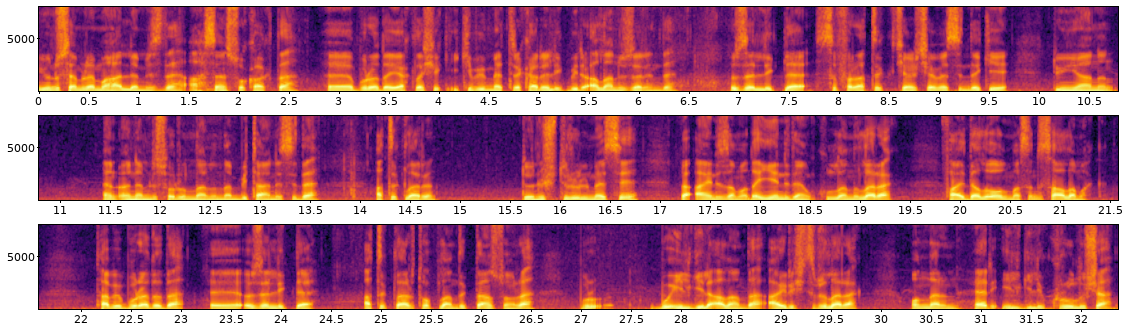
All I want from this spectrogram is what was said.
Yunus Emre mahallemizde Ahsen Sokak'ta e, burada yaklaşık 2000 metrekarelik bir alan üzerinde özellikle sıfır atık çerçevesindeki dünyanın en önemli sorunlarından bir tanesi de atıkların dönüştürülmesi ve aynı zamanda yeniden kullanılarak faydalı olmasını sağlamak. Tabi burada da e, özellikle atıklar toplandıktan sonra bu, bu ilgili alanda ayrıştırılarak onların her ilgili kuruluşa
